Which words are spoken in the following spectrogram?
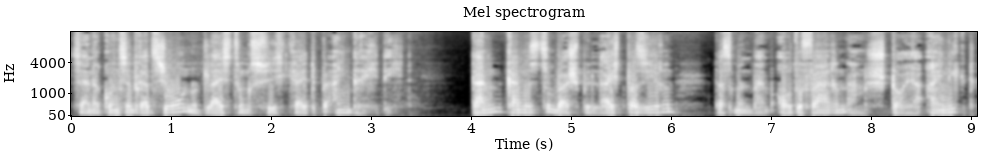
seiner Konzentration und Leistungsfähigkeit beeinträchtigt. Dann kann es zum Beispiel leicht passieren, dass man beim Autofahren am Steuer einigt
